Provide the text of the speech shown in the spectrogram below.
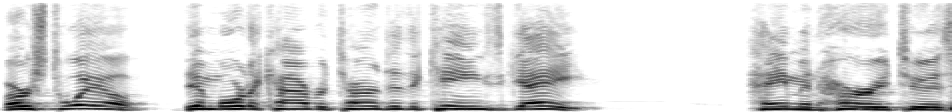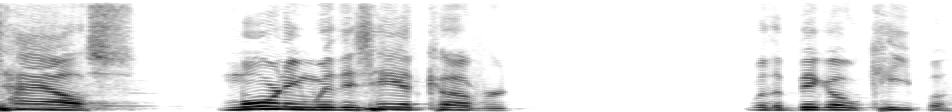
Verse 12 Then Mordecai returned to the king's gate. Haman hurried to his house, mourning with his head covered with a big old keeper.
